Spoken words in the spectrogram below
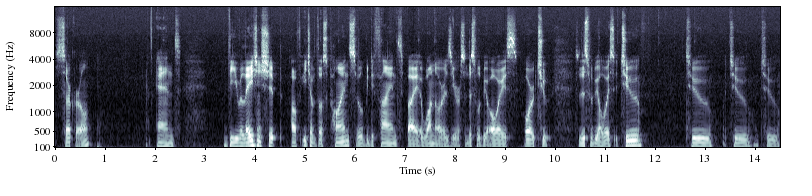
circle and the relationship of each of those points will be defined by a 1 or a 0 so this will be always or 2 so this will be always a 2, 2, 2, 2,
